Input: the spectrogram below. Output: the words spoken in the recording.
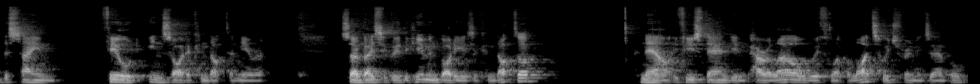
the same field inside a conductor near it. So basically, the human body is a conductor. Now, if you stand in parallel with like a light switch, for an example,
